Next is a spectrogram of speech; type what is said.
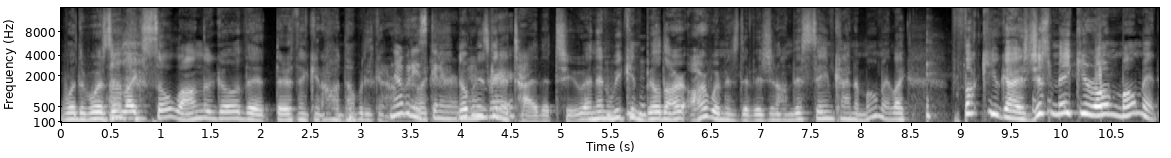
Was, was it like so long ago that they're thinking, oh, nobody's gonna. Nobody's Like, gonna remember. Nobody's gonna tie the two, and then we can build our, our women's division on this same kind of moment. Like, fuck you guys, just make your own moment.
